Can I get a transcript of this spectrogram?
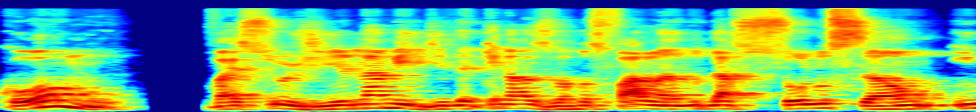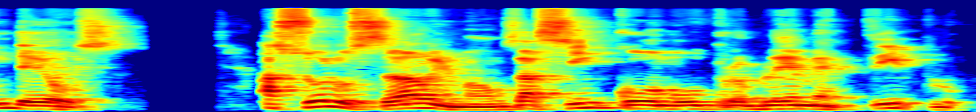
como vai surgir na medida que nós vamos falando da solução em Deus. A solução, irmãos, assim como o problema é triplo,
